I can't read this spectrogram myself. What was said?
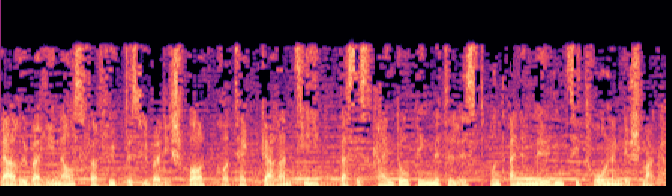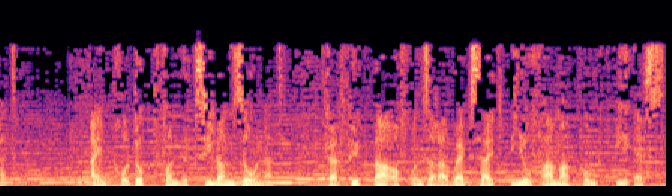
Darüber hinaus verfügt es über die Sport Protect Garantie, dass es kein Dopingmittel ist und einen milden Zitronengeschmack hat. Ein Produkt von Ysonat. Verfügbar auf unserer Website biopharma.es.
